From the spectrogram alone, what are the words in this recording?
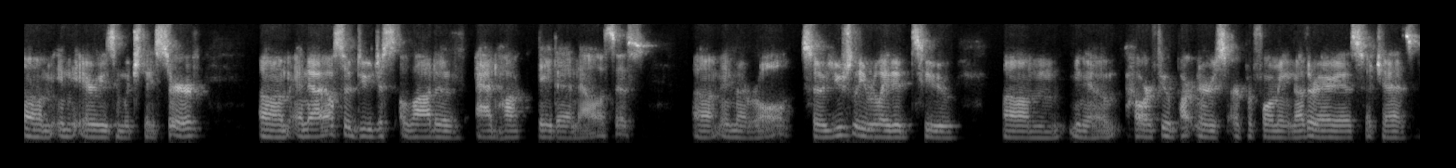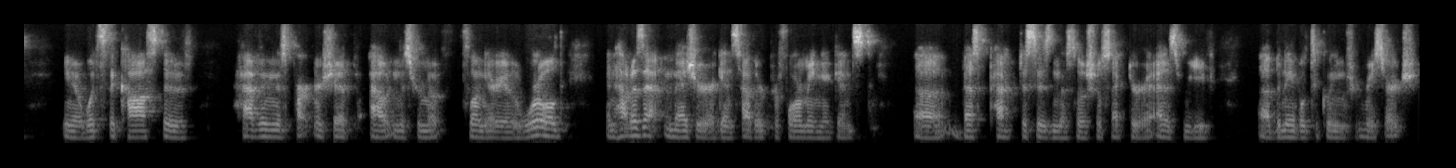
um, in the areas in which they serve. Um, and I also do just a lot of ad hoc data analysis um, in my role. So usually related to um, you know, how our field partners are performing in other areas, such as, you know, what's the cost of having this partnership out in this remote flung area of the world, and how does that measure against how they're performing against uh, best practices in the social sector as we've uh, been able to glean from research.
